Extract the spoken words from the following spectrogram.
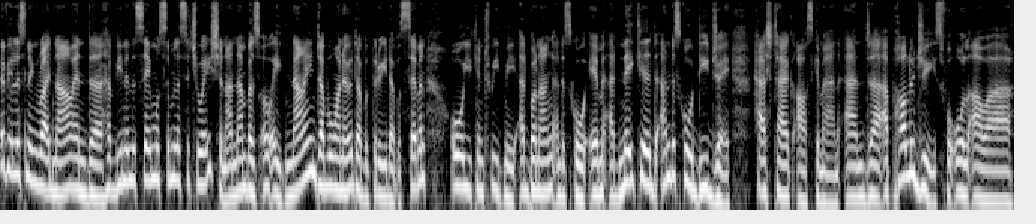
If you're listening right now and uh, have been in the same or similar situation, our number's 089 110 3377, or you can tweet me at bonang underscore m at naked underscore DJ, hashtag ask a man. And uh, apologies for all our.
